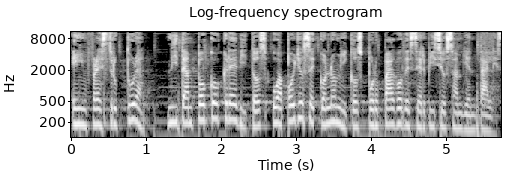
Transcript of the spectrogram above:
e infraestructura, ni tampoco créditos o apoyos económicos por pago de servicios ambientales.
